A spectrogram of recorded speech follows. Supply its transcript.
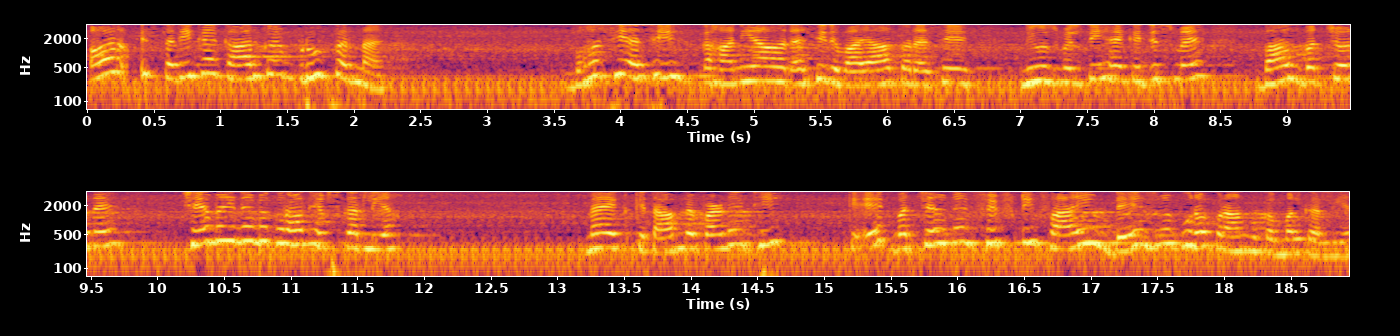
اور اس طریقہ کار کو امپروو کرنا ہے۔ بہت سی ایسی کہانیاں اور ایسی روایات اور ایسی نیوز ملتی ہیں کہ جس میں بعض بچوں نے چھ مہینے میں قرآن حفظ کر لیا۔ میں ایک کتاب میں پڑھ رہی تھی کہ ایک بچے نے ففٹی فائیو ڈیز میں پورا قرآن مکمل کر لیا۔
